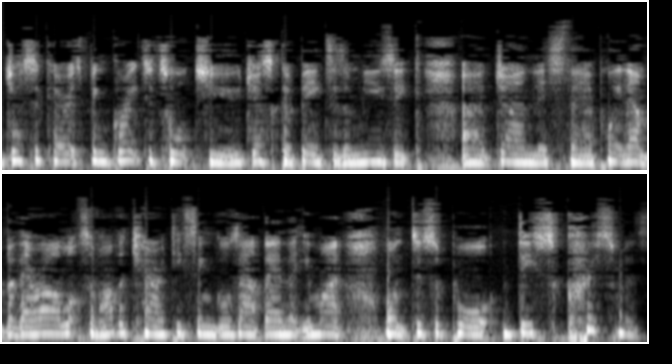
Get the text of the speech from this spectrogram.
Jessica, it's been great to talk to you. Jessica Biggs is a music uh, journalist there, pointing out, that there are lots of other charity singles out there that you might want to support this Christmas.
